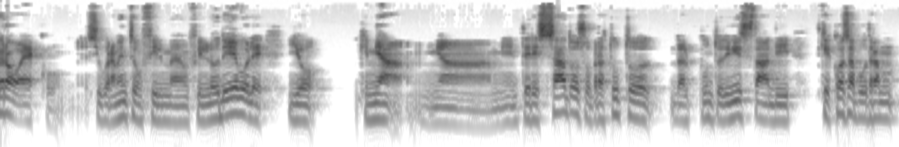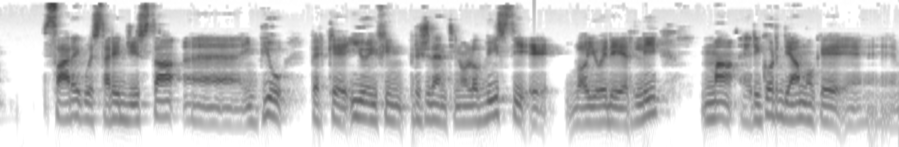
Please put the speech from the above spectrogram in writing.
però ecco, sicuramente è un film, un film lodevole. Io che mi ha, mi, ha, mi ha, interessato soprattutto dal punto di vista di che cosa potrà fare questa regista eh, in più, perché io i film precedenti non l'ho visti e voglio vederli, ma ricordiamo che eh,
